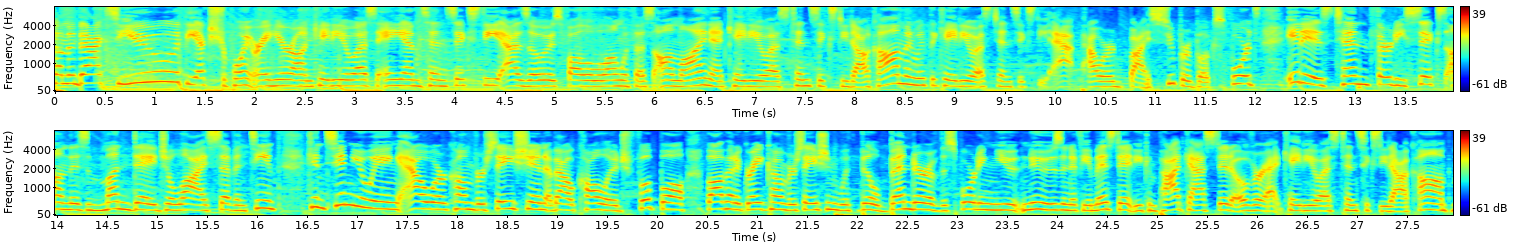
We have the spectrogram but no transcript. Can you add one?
Coming back to you with the extra point right here on KDUS AM 1060. As always, follow along with us online at KDUS1060.com and with the KDUS 1060 app powered by Superbook Sports. It is 1036 on this Monday, July 17th. Continuing our conversation about college football, Bob had a great conversation with Bill Bender of the Sporting News. And if you missed it, you can podcast it over at KDUS1060.com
